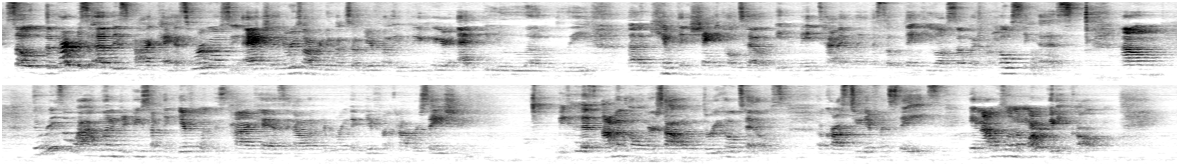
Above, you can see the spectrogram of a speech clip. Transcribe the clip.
So the purpose of this podcast, we're going to actually the reason why we're doing it so differently, we're here at the lovely uh, Kimpton Shane Hotel in Midtown Atlanta. So thank you all so much for hosting us. Um, the reason why I wanted to do something different with this podcast and I wanted to bring a different conversation because I'm an owner, so I own three hotels across two different states, and I was on a marketing call,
